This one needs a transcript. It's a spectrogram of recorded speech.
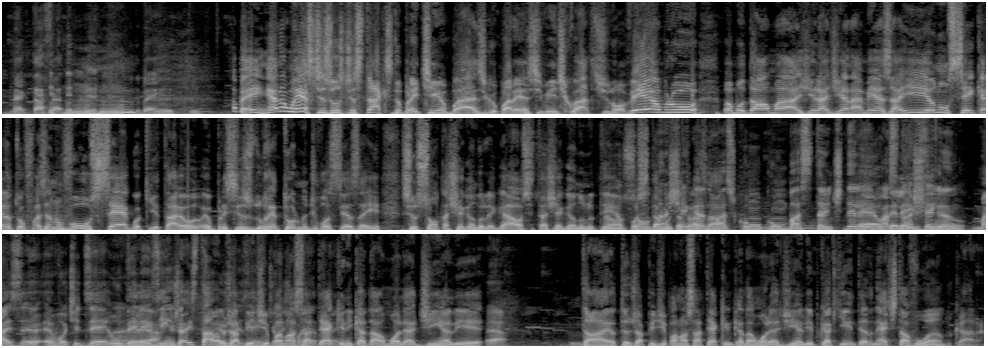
Como é que tá, Feta? Tudo bem? Tá bem, eram estes os destaques do Pretinho Básico para este 24 de novembro. Vamos dar uma giradinha na mesa aí. Eu não sei, cara, eu tô fazendo um voo cego aqui, tá? Eu, eu preciso do retorno de vocês aí. Se o som tá chegando legal, se tá chegando no tempo, se tá, tá muito chegando, atrasado. mas com, com bastante delay, É, o mas tá delayzinho. chegando. Mas eh, eu vou te dizer, o delayzinho já estava Eu já presente pedi pra hoje de nossa manhã também. técnica dar uma olhadinha ali. É. Tá, eu te- já pedi pra nossa técnica dar uma olhadinha ali, porque aqui a internet tá voando, cara.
